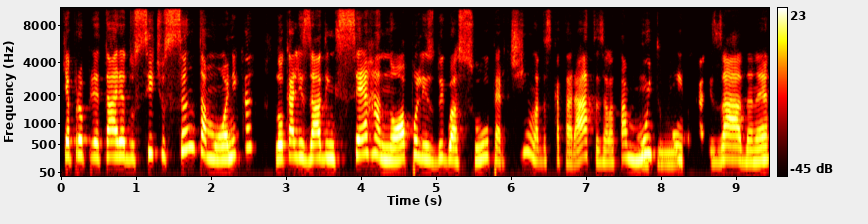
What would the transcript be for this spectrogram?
que é proprietária do sítio Santa Mônica, localizado em Serranópolis do Iguaçu, pertinho lá das Cataratas, ela está muito uhum. bem localizada, né?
